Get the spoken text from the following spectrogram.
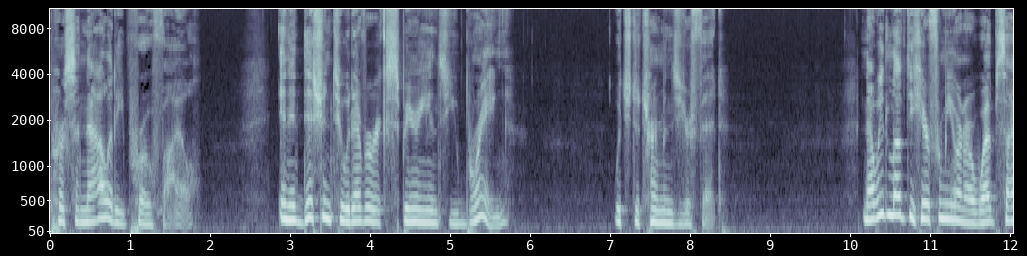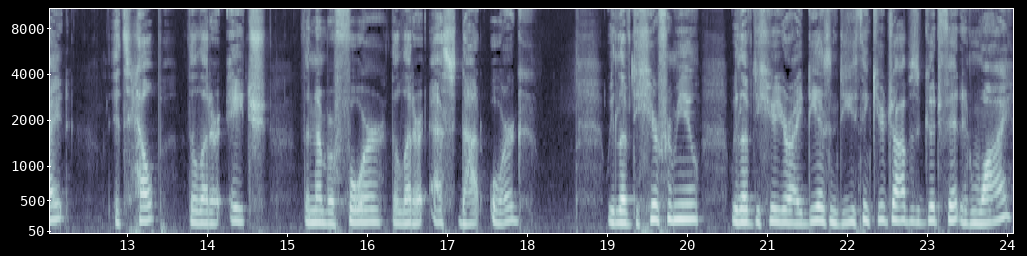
personality profile. In addition to whatever experience you bring, which determines your fit. Now, we'd love to hear from you on our website. It's help, the letter H, the number four, the letter S dot org. We'd love to hear from you. We'd love to hear your ideas and do you think your job is a good fit and why?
